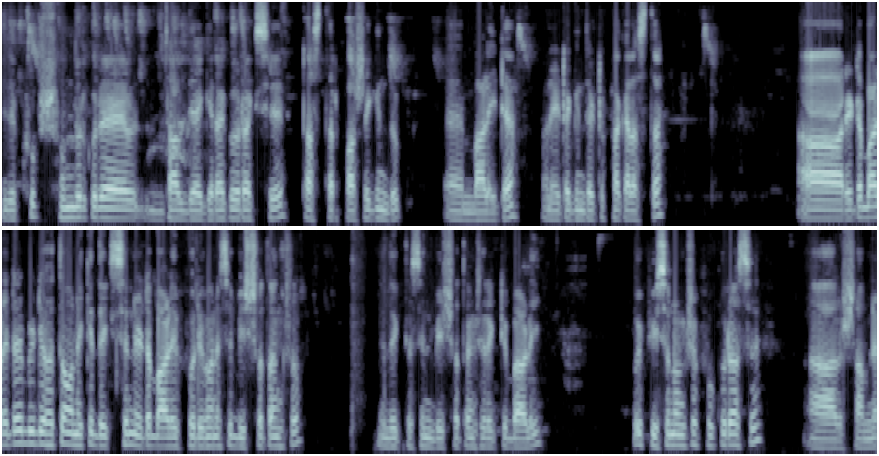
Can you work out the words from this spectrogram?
এই যে খুব সুন্দর করে জাল দিয়ে ঘেরা করে রাখছে, রাস্তার পাশে কিন্তু। বাড়িটা। মানে এটা কিন্তু একটা ফাঁকা রাস্তা। আর এটা বাড়িটার ভিডিও হয়তো অনেকে দেখছেন। এটা বাড়ির পরিমাণ আছে বিশ শতাংশ। দেখতেছেন, বিশ শতাংশের একটি বাড়ি। ওই পিছন অংশ পুকুর আছে। আর সামনে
